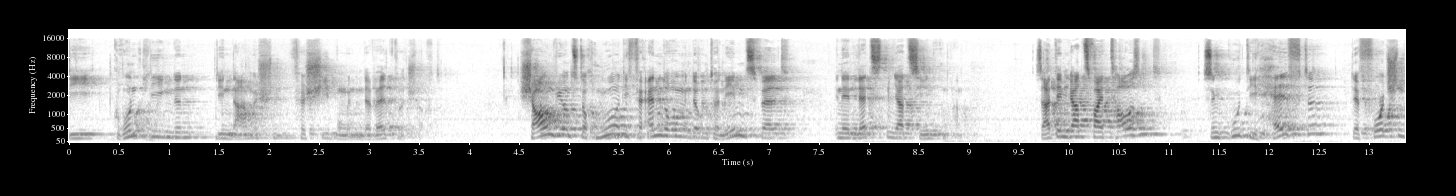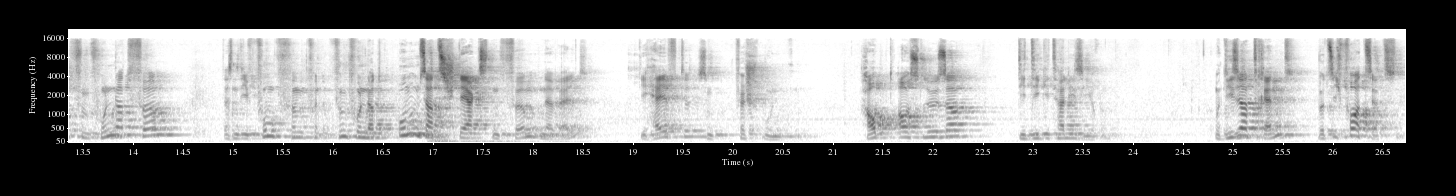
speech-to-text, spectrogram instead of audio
die grundlegenden dynamischen Verschiebungen in der Weltwirtschaft. Schauen wir uns doch nur die Veränderungen in der Unternehmenswelt in den letzten Jahrzehnten an. Seit dem Jahr 2000 sind gut die Hälfte der Fortune 500 Firmen das sind die 500 umsatzstärksten Firmen in der Welt. Die Hälfte sind verschwunden. Hauptauslöser die Digitalisierung. Und dieser Trend wird sich fortsetzen.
